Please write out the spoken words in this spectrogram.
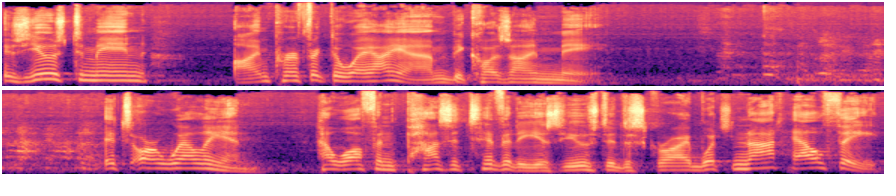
is used to mean I'm perfect the way I am because I'm me. it's Orwellian how often positivity is used to describe what's not healthy.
